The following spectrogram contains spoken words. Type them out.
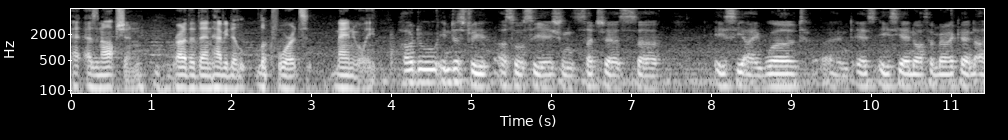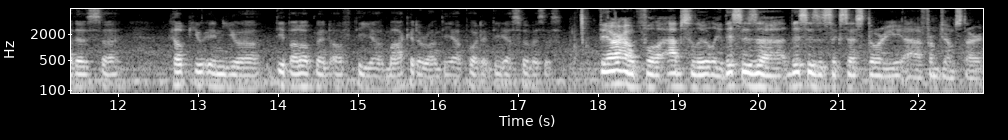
as an option mm-hmm. rather than having to look for it manually. How do industry associations such as uh, ACI World and ACI North America and others uh, help you in your development of the uh, market around the airport and the air services? They are helpful, absolutely. This is a this is a success story uh, from Jumpstart.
